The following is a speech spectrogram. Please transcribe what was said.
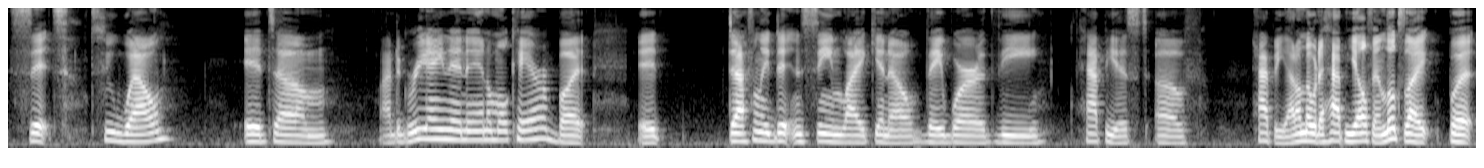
sit too well. It um my degree ain't in animal care, but it definitely didn't seem like, you know, they were the happiest of happy. I don't know what a happy elephant looks like, but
